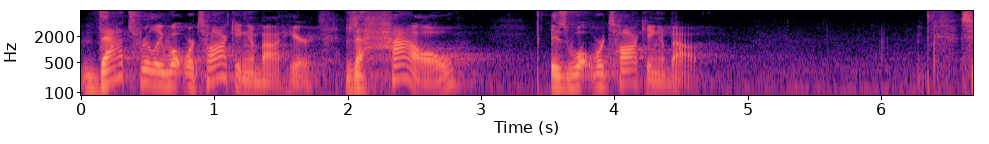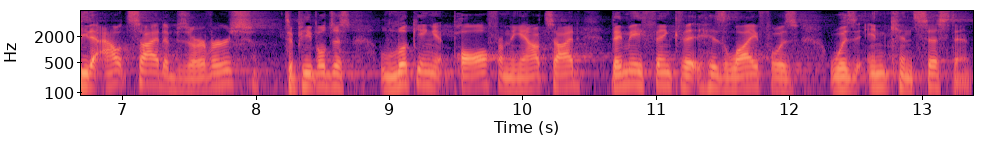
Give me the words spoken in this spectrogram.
that's really what we're talking about here. The how is what we're talking about. See, to outside observers, to people just looking at Paul from the outside, they may think that his life was, was inconsistent,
